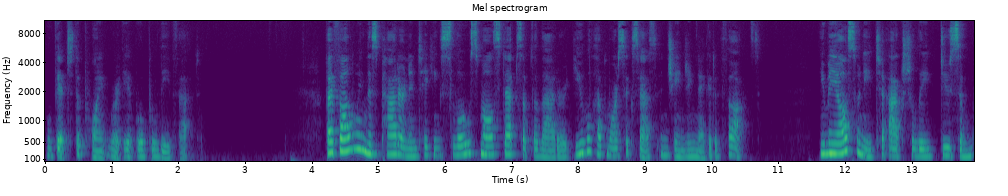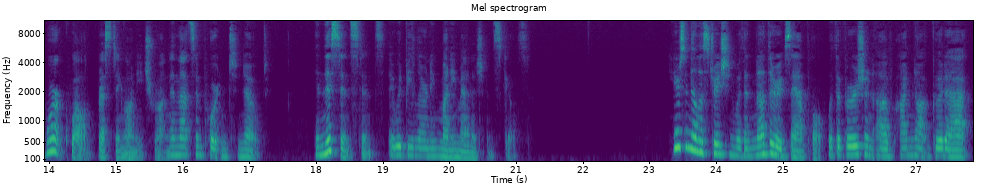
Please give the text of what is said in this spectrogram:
will get to the point where it will believe that. By following this pattern and taking slow, small steps up the ladder, you will have more success in changing negative thoughts. You may also need to actually do some work while resting on each rung, and that's important to note. In this instance, it would be learning money management skills. Here's an illustration with another example with a version of I'm not good at,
